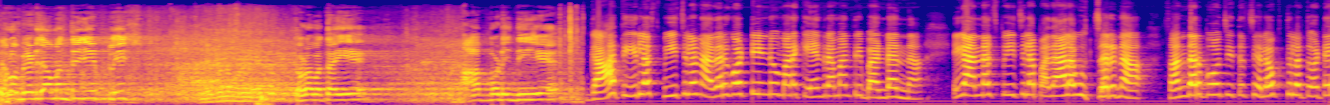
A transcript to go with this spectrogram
चलो बैठ जाओ मंत्री जी प्लीज़ थोड़ा बताइए। आप बड़ी दिए గా తీర్ల స్పీచ్లను అదరగొట్టిండు మన కేంద్ర మంత్రి బండన్న. ఇక అన్న స్పీచ్ల పదాల ఉచ్చరణ సందర్భోచిత సెలోక్తులతోటే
